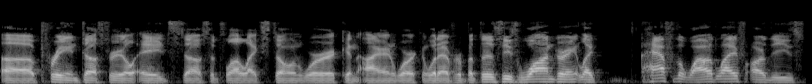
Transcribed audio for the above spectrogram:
uh, pre-industrial age stuff. So it's a lot of like stonework and ironwork and whatever. But there's these wandering, like half of the wildlife are these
